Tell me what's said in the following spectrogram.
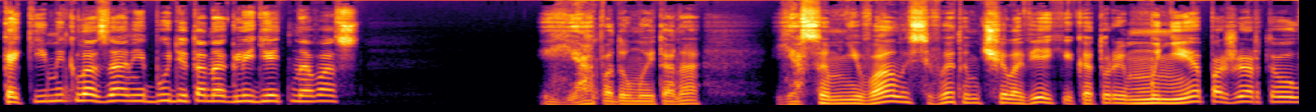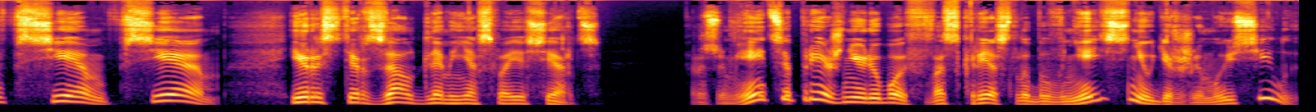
Какими глазами будет она глядеть на вас? И я, подумает она, — я сомневалась в этом человеке, который мне пожертвовал всем, всем и растерзал для меня свое сердце. Разумеется, прежняя любовь воскресла бы в ней с неудержимой силой.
